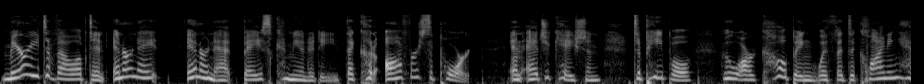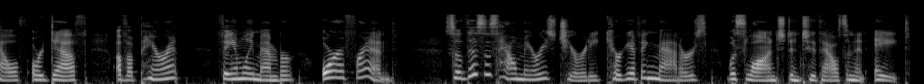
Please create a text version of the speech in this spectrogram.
Mary developed an internet internet based community that could offer support and education to people who are coping with the declining health or death of a parent, family member, or a friend. So, this is how Mary's charity, Caregiving Matters, was launched in 2008.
